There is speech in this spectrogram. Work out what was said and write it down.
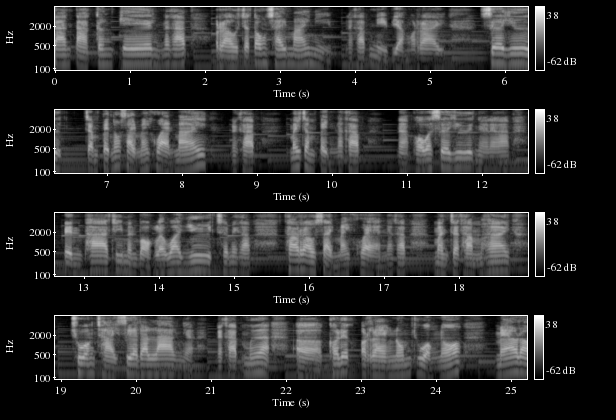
การตากกางเกงนะครับ เราจะต้องใช้ไม้หนีบนะครับ หนีบอย่างไร เสื้อยืดจำเป็นต้องใส่ไม้แขวนไหมนะครับ ไม่จำเป็นนะครับนะเพราะว่าเสื้อยืดเนี่ยนะครับ เป็นผ้าที่มันบอกแล้วว่ายืดใช่ไหมครับ ถ้าเราใส่ไม้แขวนนะครับ มันจะทำให้ช่วงชายเสื้อด้านล่างเนี่ยนะครับ เมื่อเออเขาเรียกแรงโน้มถ่วงเนาะแม้เรา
